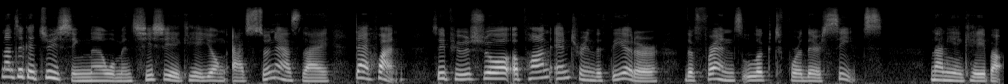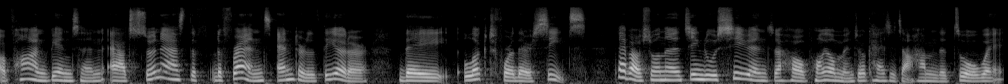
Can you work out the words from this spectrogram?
那这个句型呢，我们其实也可以用 as soon as 来代换。所以，比如说，Upon entering the theater, the friends looked for their seats。那你也可以把 upon 变成 as soon as the the friends entered the theater, they looked for their seats。代表说呢，进入戏院之后，朋友们就开始找他们的座位。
